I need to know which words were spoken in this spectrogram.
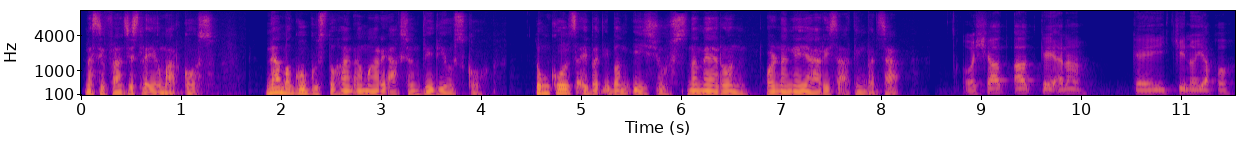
na si Francis Leo Marcos na magugustuhan ang mga reaction videos ko tungkol sa iba't ibang issues na meron or nangyayari sa ating bansa. O shout out kay ano, kay Chinoy ako.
